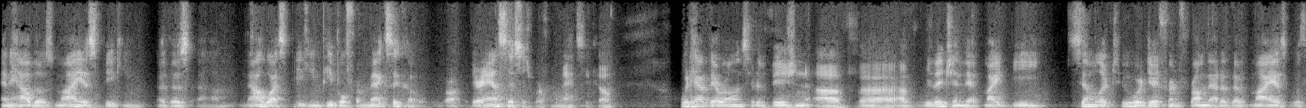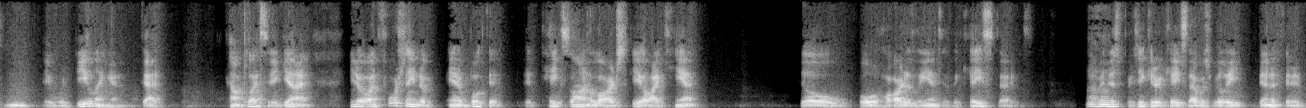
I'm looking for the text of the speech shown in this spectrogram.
and how those Maya speaking, uh, those um, Nahua speaking people from Mexico, their ancestors were from Mexico, would have their own sort of vision of, uh, of religion that might be similar to or different from that of the Mayas with whom they were dealing. And that complexity, again, I, you know, unfortunately, in a, in a book that, that takes on a large scale, I can't go wholeheartedly into the case studies. Mm-hmm. Um, in this particular case, I was really benefited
